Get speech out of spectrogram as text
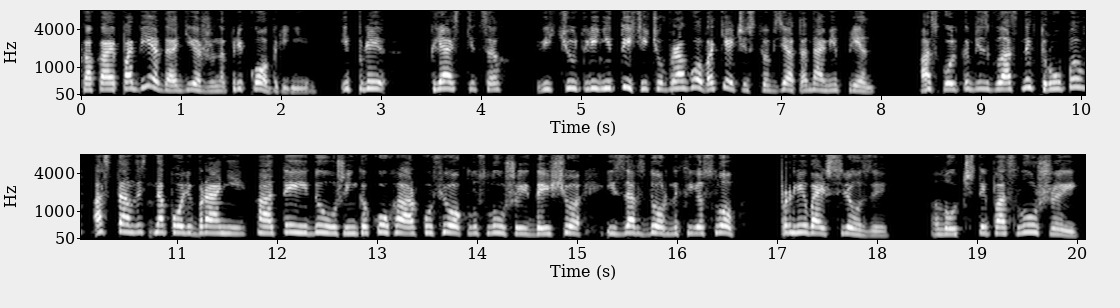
Какая победа одержана при Кобрине и при Клястицах, ведь чуть ли не тысячу врагов Отечества взято нами в плен. А сколько безгласных трупов осталось на поле брани, а ты, душенька, кухарку Феклу слушай, да еще из-за вздорных ее слов проливаешь слезы. Лучше ты послушай,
